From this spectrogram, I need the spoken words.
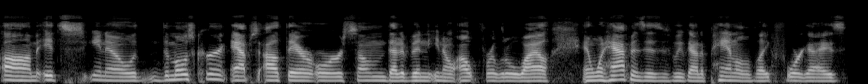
Um, it's, you know, the most current apps out there or some that have been, you know, out for a little while. And what happens is, is we've got a panel of like four guys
